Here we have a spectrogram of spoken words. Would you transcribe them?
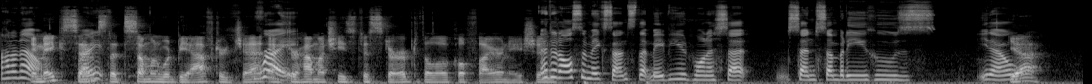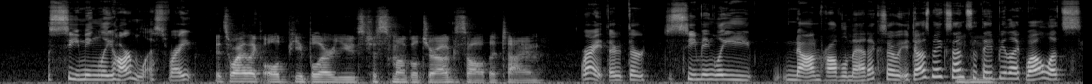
I don't know. it makes sense right? that someone would be after Jet Right. after how much he's disturbed the local Fire Nation. and it also makes sense that maybe you'd want to set send somebody who's, you know, yeah, seemingly harmless, right? it's why like old people are used to smuggle drugs all the time. Right. They're they're seemingly non-problematic, so it does make sense Mm-hmm. that they'd be like, well, let's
